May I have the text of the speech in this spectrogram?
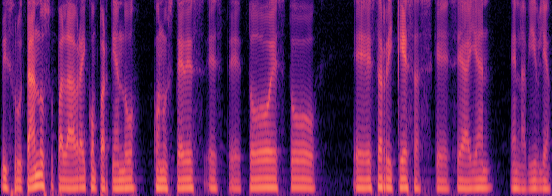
disfrutando su palabra y compartiendo con ustedes este, todo esto, eh, estas riquezas que se hallan en la Biblia.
